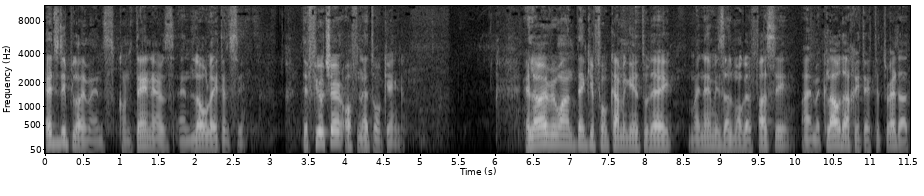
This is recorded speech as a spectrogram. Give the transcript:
edge deployments, containers, and low latency. The future of networking. Hello, everyone. Thank you for coming here today. My name is Almog Alfasi. I am a cloud architect at Red Hat.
